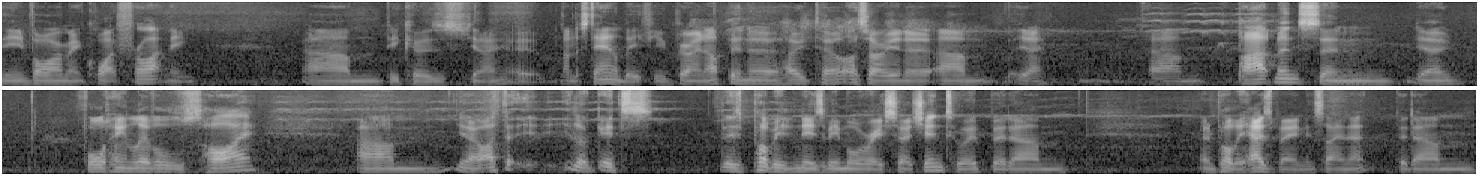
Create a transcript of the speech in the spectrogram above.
the environment quite frightening. Um, because you know, uh, understandably, if you've grown up in a hotel, oh, sorry, in a um, you know, um, apartments and you know, fourteen levels high, um, you know, I th- look, it's there's probably needs to be more research into it, but um, and probably has been in saying that, but um,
